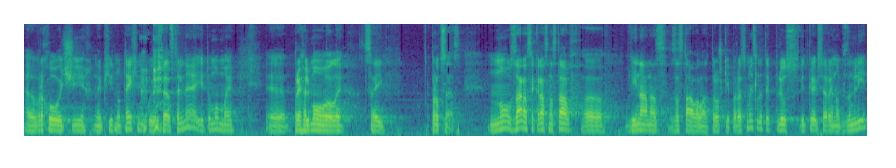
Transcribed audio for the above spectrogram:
враховуючи необхідну техніку і все остальне, і тому ми пригальмовували цей процес. Ну, зараз якраз настав війна нас заставила трошки переосмислити, плюс відкрився ринок землі.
